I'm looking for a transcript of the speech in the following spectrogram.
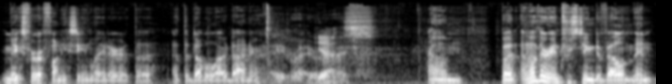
makes for a funny scene later at the at the Double R diner. Right, right, right. Yes. Um, but another interesting development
